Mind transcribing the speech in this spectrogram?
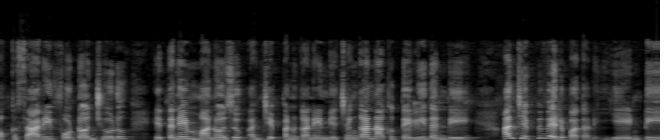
ఒక్కసారి ఈ ఫోటోని చూడు ఇతనే మనోజు అని చెప్పాను కానీ నిజంగా నాకు తెలియదండి అని చెప్పి వెళ్ళిపోతాడు. ఏంటి?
